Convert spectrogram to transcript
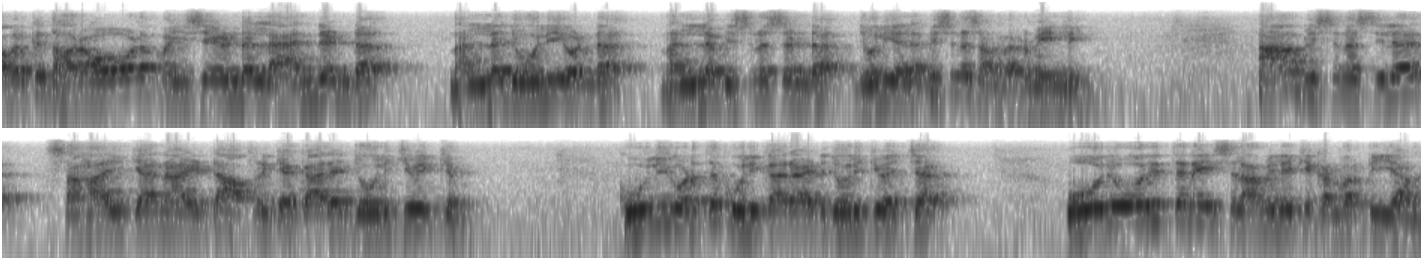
അവർക്ക് ധാരാളം പൈസയുണ്ട് ലാൻഡ് ഉണ്ട് നല്ല ജോലിയുണ്ട് നല്ല ബിസിനസ് ഉണ്ട് ജോലിയല്ല ബിസിനസ്സാണ് അവരുടെ മെയിൻലി ആ ബിസിനസ്സിൽ സഹായിക്കാനായിട്ട് ആഫ്രിക്കക്കാരെ ജോലിക്ക് വെക്കും. കൂലി കൊടുത്ത് കൂലിക്കാരായിട്ട് ജോലിക്ക് വെച്ച് ഓരോരുത്തരെ ഇസ്ലാമിലേക്ക് കൺവെർട്ട് ചെയ്യാണ്.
